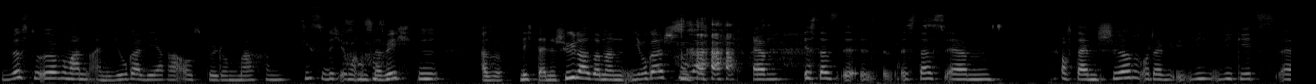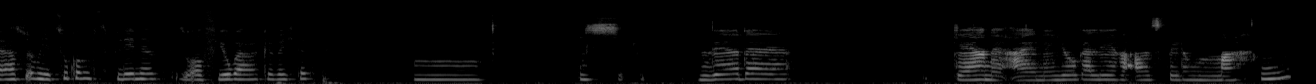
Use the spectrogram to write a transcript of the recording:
Wirst du irgendwann eine Yoga-Lehrerausbildung machen? Siehst du dich irgendwann unterrichten? Also nicht deine Schüler, sondern Yogaschüler. ähm, ist das, ist, ist das ähm, auf deinem Schirm oder wie, wie geht's? Äh, hast du irgendwelche Zukunftspläne so auf Yoga gerichtet? Mm, ich würde gerne eine Yogalehrerausbildung machen,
